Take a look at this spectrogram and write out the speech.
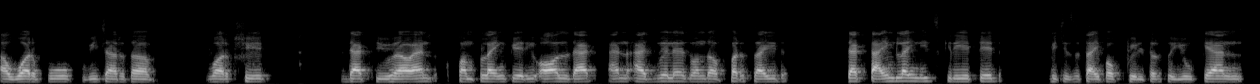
a workbook, which are the worksheet that you have and compiling query, all that. And as well as on the upper side, that timeline is created, which is a type of filter. So you can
